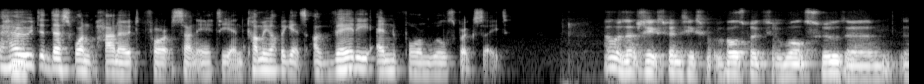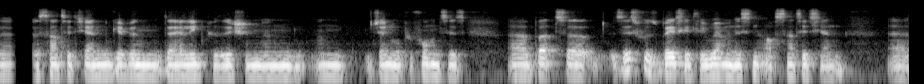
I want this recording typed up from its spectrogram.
How mm. did this one pan out for Saint Etienne coming up against a very informed Wolfsburg side? I was actually expecting Wolfsburg to waltz through the, the Saint Etienne given their league position and, and general performances. Uh, but uh, this was basically reminiscent of Saint Etienne uh,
